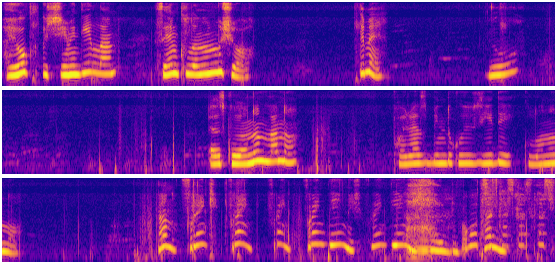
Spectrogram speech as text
Ha yok üçleme değil lan. Senin kullanılmış o. Değil mi? Yo. Evet kullanın lan o. Poyraz 1907 kullanın o. Lan Frank, Frank, Frank, Frank değilmiş, Frank değilmiş. Öldüm. Baba kaç sen- kaç kaç kaç.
